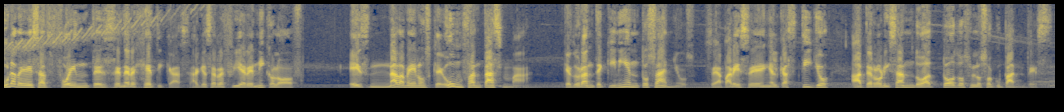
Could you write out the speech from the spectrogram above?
Una de esas fuentes energéticas a que se refiere Nikolov es nada menos que un fantasma que durante 500 años se aparece en el castillo aterrorizando a todos los ocupantes.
